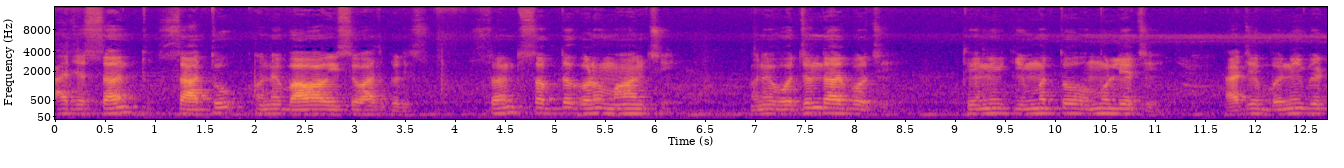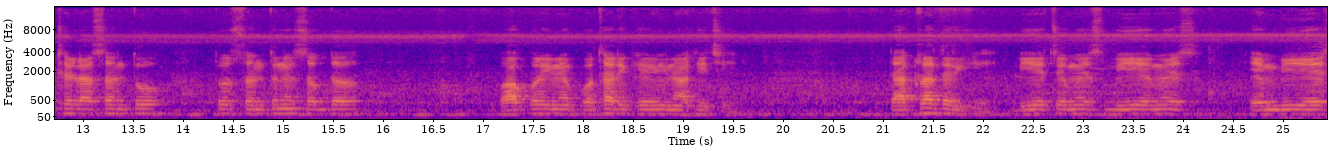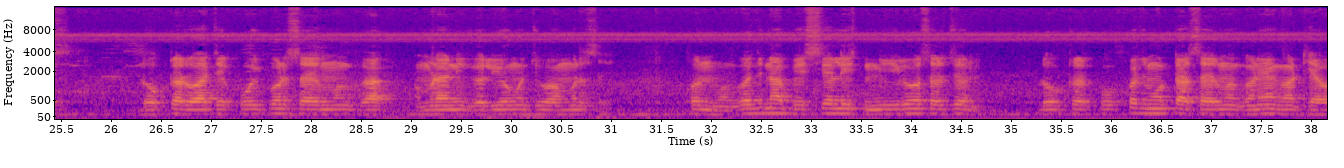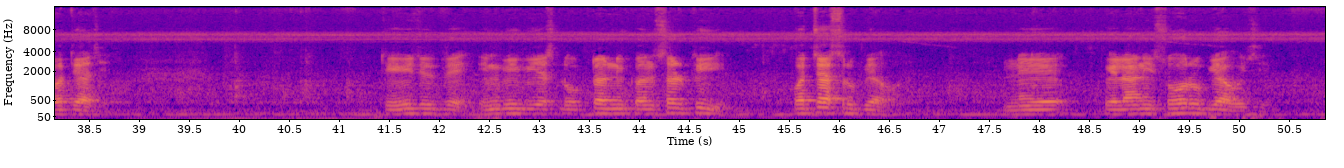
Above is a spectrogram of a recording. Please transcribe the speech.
આજે સંત, સાધુ અને બાવા વિશે વાત કરીશું. સંત શબ્દ ઘણો મહાન છે અને વજનદાર પણ છે. તેની કિંમત તો અમૂલ્ય છે. આજે બની બેઠેલા સંતો તો સંતને શબ્દ વાપરીને પથારી ફેરવી નાખી છે. દાખલા તરીકે, ડીએચએમએસ, બીએમએસ, એમબીએસ, ડૉક્ટરો આજે કોઈ પણ શહેરમાં હમણાંની ગલીઓમાં જોવા મળશે. પણ મગજના સ્પેશિયાલિસ્ટ, ન્યુરોસર્જન ડૉક્ટર કોક જ મોટા શહેરમાં ગણ્યા ગાંઠિયા વધ્યા છે. તેવી જ રીતે એમબીબીએસ ડૉક્ટરની કન્સલ્ટ ફી પચાસ રૂપિયા હોય ને પેલાની સો રૂપિયા હોય છે.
